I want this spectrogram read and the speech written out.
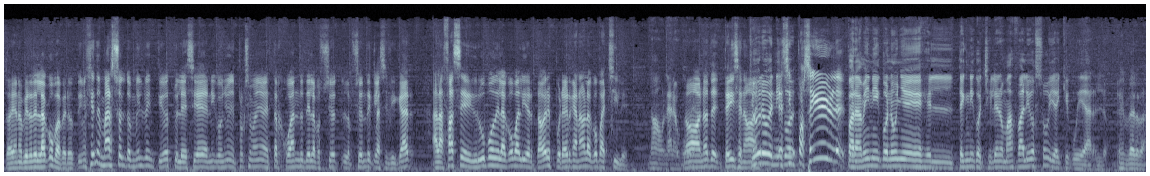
Todavía no pierden la copa, pero imagínate marzo del 2022, tú le decías a Nico Núñez, el próximo año de estar jugándote la opción, la opción de clasificar a la fase de grupo de la Copa Libertadores por haber ganado la Copa Chile. No, una locura. No, no te, te dice, no, Yo creo que es Nico- imposible. Para mí, Nico Núñez es el técnico chileno más valioso y hay que cuidarlo. Es verdad,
